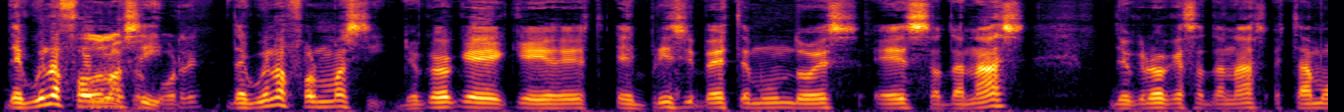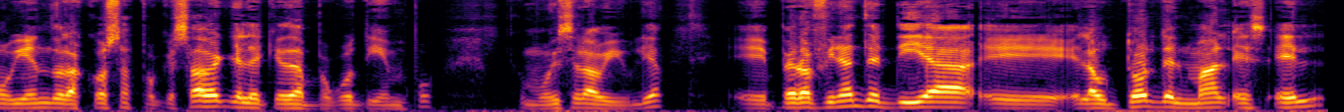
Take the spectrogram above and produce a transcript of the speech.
De alguna forma sí. De alguna forma sí. Yo creo que, que, el príncipe de este mundo es, es Satanás. Yo creo que Satanás está moviendo las cosas porque sabe que le queda poco tiempo, como dice la Biblia. Eh, pero al final del día, eh, el autor del mal es él.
